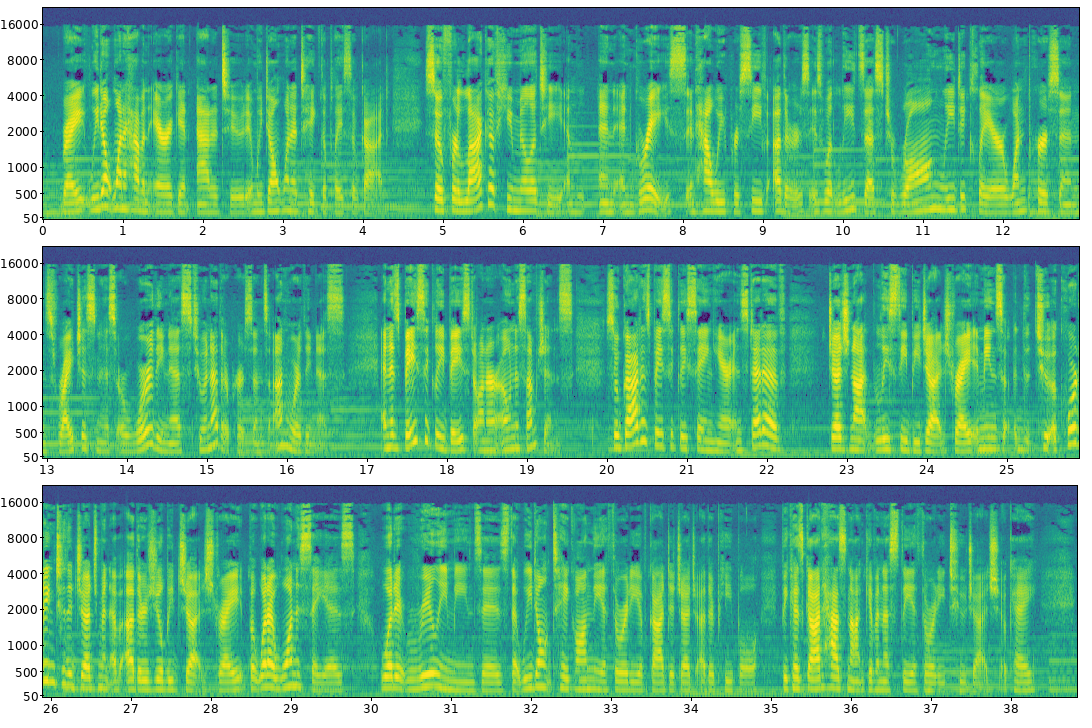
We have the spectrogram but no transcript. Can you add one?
right? We don't want to have an arrogant attitude and we don't want to take the place of God. So, for lack of humility and, and, and grace in how we perceive others is what leads us to wrongly declare one person's righteousness or worthiness to another person's unworthiness. And it's basically based on our own assumptions. So, God is basically saying here instead of judge not lest ye be judged right it means to according to the judgment of others you'll be judged right but what i want to say is what it really means is that we don't take on the authority of god to judge other people because god has not given us the authority to judge okay?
